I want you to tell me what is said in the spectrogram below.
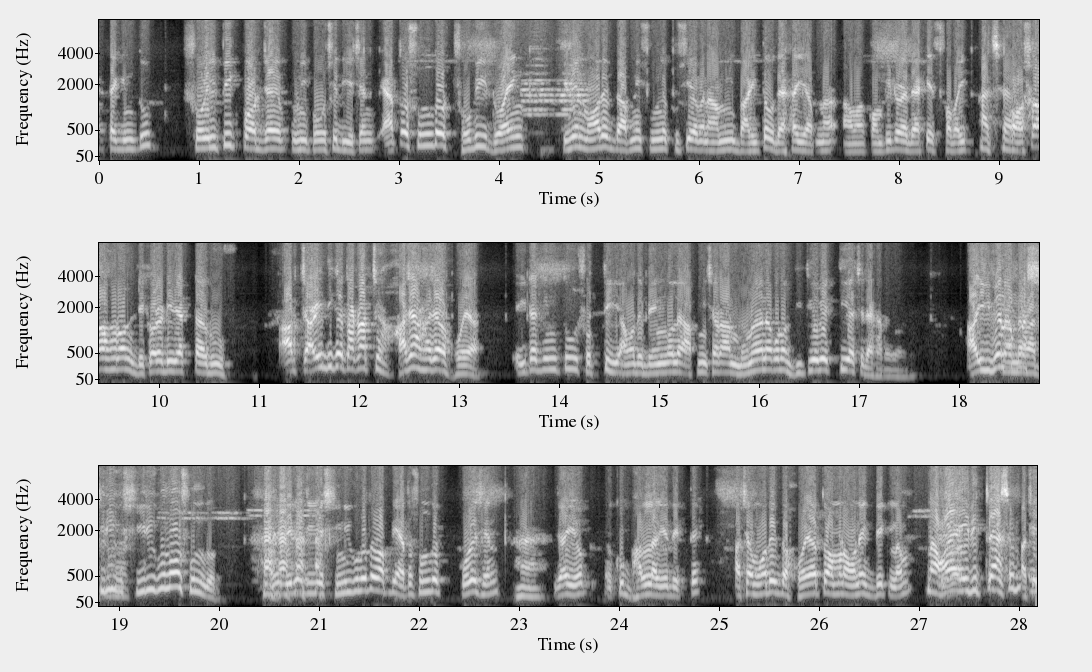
একটা কিন্তু শৈল্পিক পর্যায়ে উনি পৌঁছে দিয়েছেন। এত সুন্দর ছবি ড্রয়িং ইভেন মহাদেবদা আপনি শুনলে খুশি হবেন আমি বাড়িতেও দেখাই আপনার আমার কম্পিউটারে দেখে সবাই। আচ্ছা। অসাধারণ ডেকোরেটিভ একটা রূপ আর চারিদিকে তাকাচ্ছে হাজার হাজার হয়া। এইটা কিন্তু সত্যি আমাদের বেঙ্গলে আপনি ছাড়া আর মনে হয় না কোনো দ্বিতীয় ব্যক্তি আছে দেখাতে পারবে। আর ইভেন আপনার সিঁড়ি। সিঁড়িগুলোও সুন্দর। আমি দেখেছি যে সিঁড়িগুলোতেও আপনি এত সুন্দর করেছেন। হ্যাঁ। যাই হোক খুব ভালো লাগে দেখতে। আচ্ছা মহাদেব হয়া তো আমরা অনেক দেখলাম। না হয় এই দিকটা আসুন। আচ্ছা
